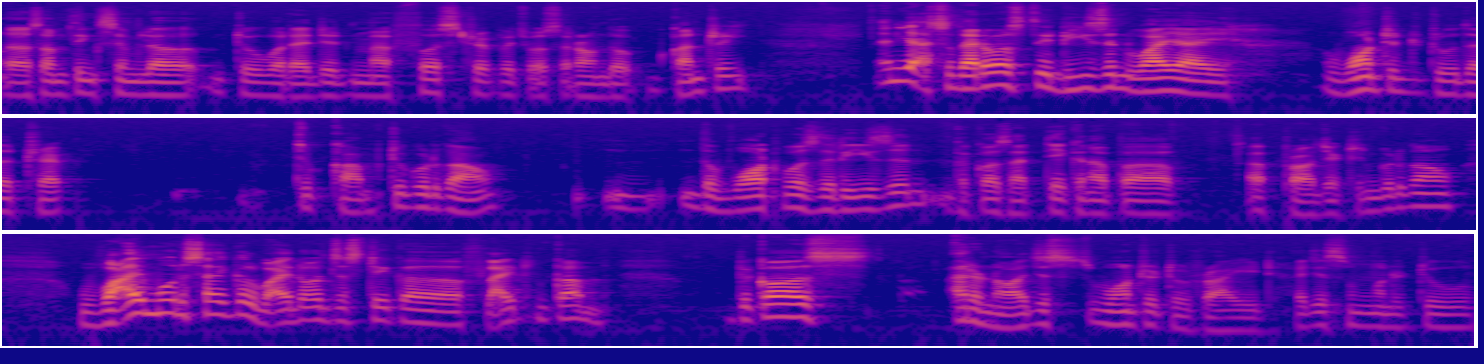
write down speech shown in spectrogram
uh, something similar to what I did my first trip, which was around the country. And yeah, so that was the reason why I wanted to do the trip to come to Gurgaon. The what was the reason? Because I'd taken up a, a project in Gurgaon. Why motorcycle? Why not just take a flight and come? Because I don't know. I just wanted to ride. I just wanted to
